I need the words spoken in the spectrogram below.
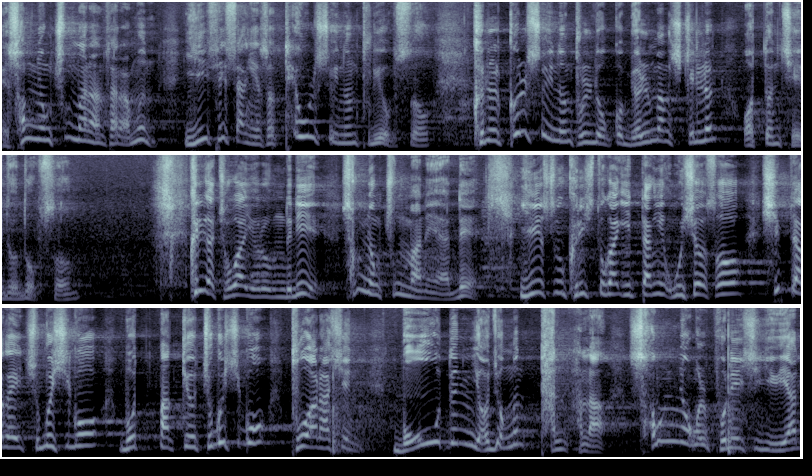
예, 성령 충만한 사람은 이 세상에서 태울 수 있는 불이 없어. 그를 끌 수 있는 불도 없고 멸망시키는 어떤 제도도 없어. 그러니까 저와 여러분들이 성령 충만해야 돼. 예수 그리스도가 이 땅에 오셔서 십자가에 죽으시고 못 박혀 죽으시고 부활하신 모든 여정은 단 하나 성령을 보내시기 위한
